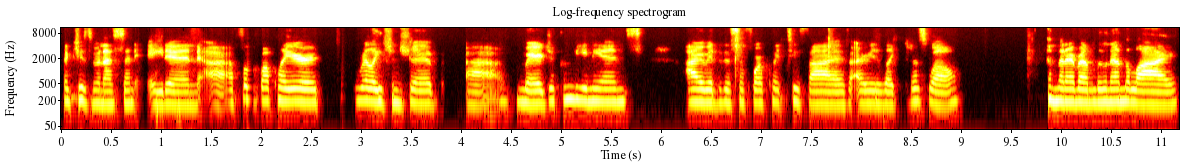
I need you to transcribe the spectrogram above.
which is Vanessa and Aiden, uh, a football player relationship, uh, marriage of convenience. I rated this a 4.25. I really liked it as well. And then I read Luna and the Lie,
